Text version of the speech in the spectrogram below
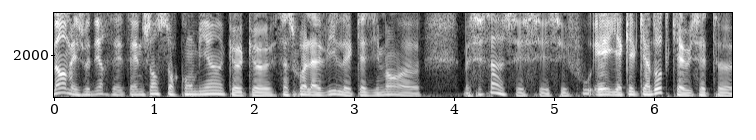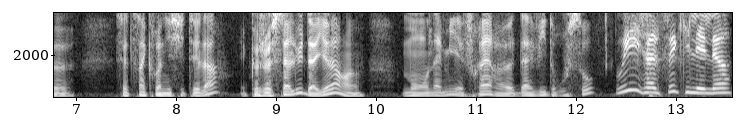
non, mais je veux dire, c'est t'as une chance sur combien que que ça soit la ville quasiment. euh, bah, c'est ça, c'est c'est c'est fou. Et il y a quelqu'un d'autre qui a eu cette euh, cette synchronicité là et que je salue d'ailleurs, mon ami et frère euh, David Rousseau. Oui, je le sais qu'il est là.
